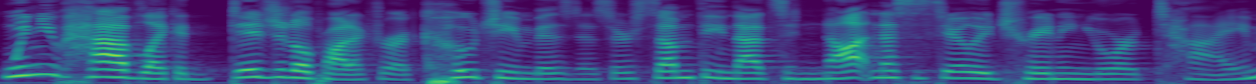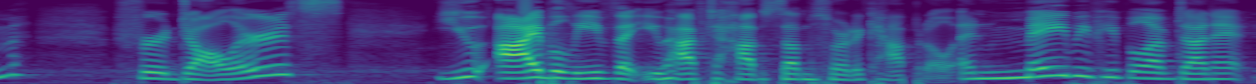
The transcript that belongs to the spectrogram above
when you have like a digital product or a coaching business or something that's not necessarily trading your time for dollars, you I believe that you have to have some sort of capital. And maybe people have done it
